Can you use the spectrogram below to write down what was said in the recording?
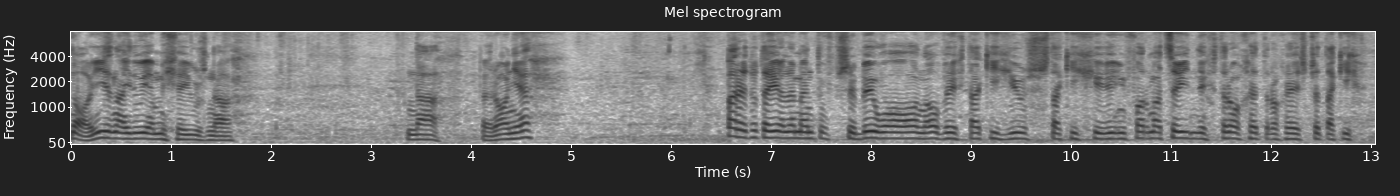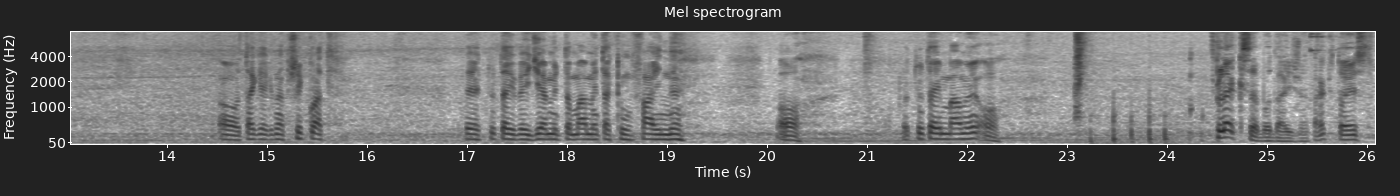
No i znajdujemy się już na na peronie. Parę tutaj elementów przybyło, nowych takich już takich informacyjnych trochę, trochę jeszcze takich o, tak jak na przykład jak tutaj wejdziemy, to mamy taką fajny o, to tutaj mamy o pleksę bodajże, tak? To jest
